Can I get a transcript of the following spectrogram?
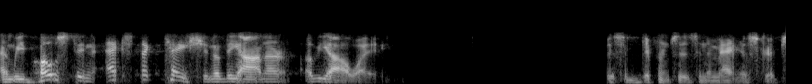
and we boast in expectation of the honor of Yahweh. There's some differences in the manuscripts.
